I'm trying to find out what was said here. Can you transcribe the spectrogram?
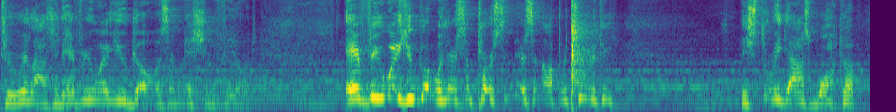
to realize that everywhere you go is a mission field. Everywhere you go, when there's a person, there's an opportunity. These three guys walk up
